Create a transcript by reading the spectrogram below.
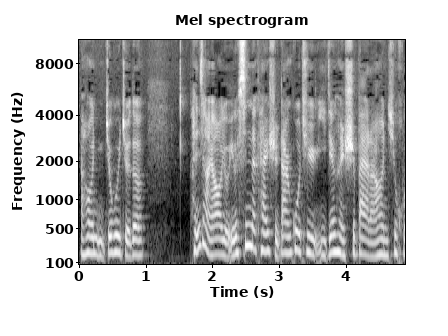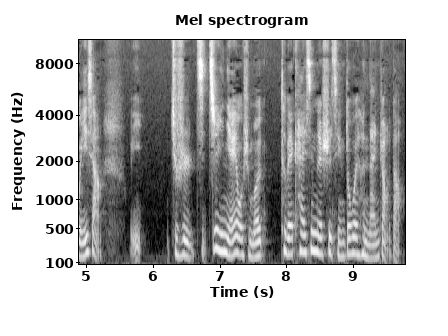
然后你就会觉得很想要有一个新的开始，但是过去已经很失败了，然后你去回想，一就是这这一年有什么特别开心的事情，都会很难找到。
